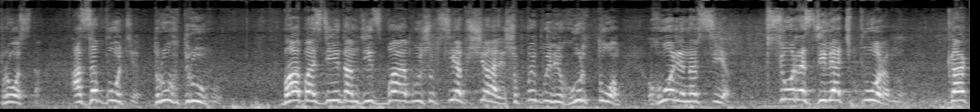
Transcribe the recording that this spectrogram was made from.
просто. А заботьте друг другу. Баба с дедом, дед с бабой, чтобы все общались, чтобы вы были гуртом, горе на всех. Все разделять поровну. Как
